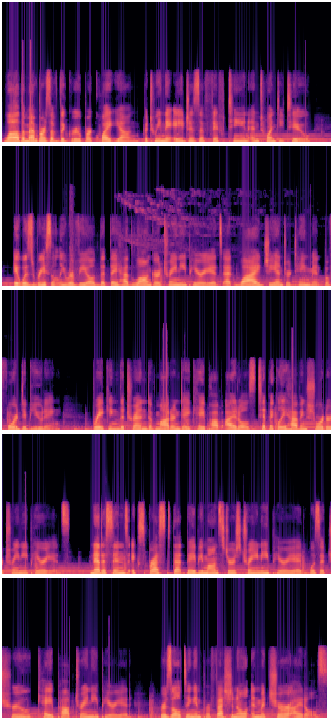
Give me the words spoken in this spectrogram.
While the members of the group are quite young, between the ages of 15 and 22, it was recently revealed that they had longer trainee periods at YG Entertainment before debuting, breaking the trend of modern-day K-pop idols typically having shorter trainee periods. Netizens expressed that Baby Monster's trainee period was a true K-pop trainee period, resulting in professional and mature idols.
